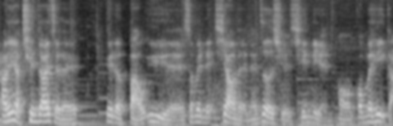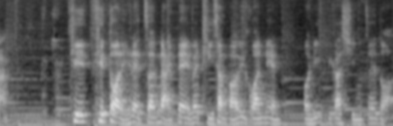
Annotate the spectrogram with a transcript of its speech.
啊，你啊，现在这个那个保育诶上面的少年的热血青年，哦，我们去讲，去去锻炼那个真来对，要提倡保育观念。哦，你你甲想这段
